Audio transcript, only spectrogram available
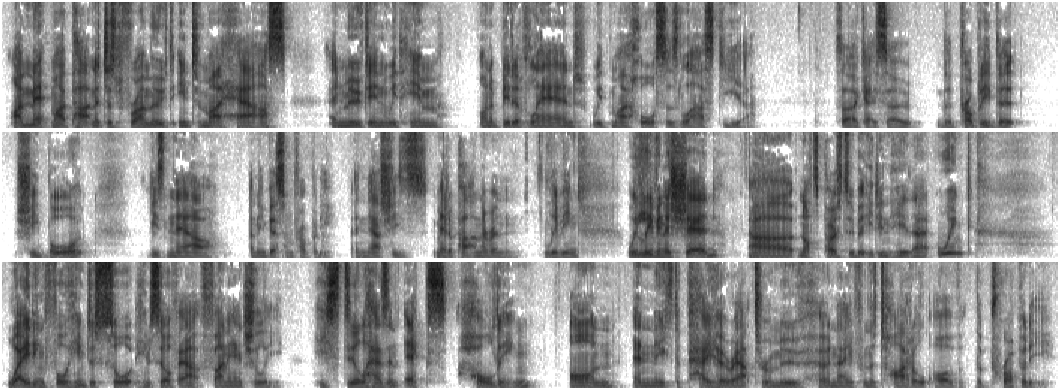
I met my partner just before I moved into my house and moved in with him on a bit of land with my horses last year. So, okay, so the property that she bought is now an investment property. And now she's met a partner and living. We live in a shed, uh, not supposed to, but you didn't hear that. Wink. Waiting for him to sort himself out financially. He still has an ex holding on and needs to pay her out to remove her name from the title of the property.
